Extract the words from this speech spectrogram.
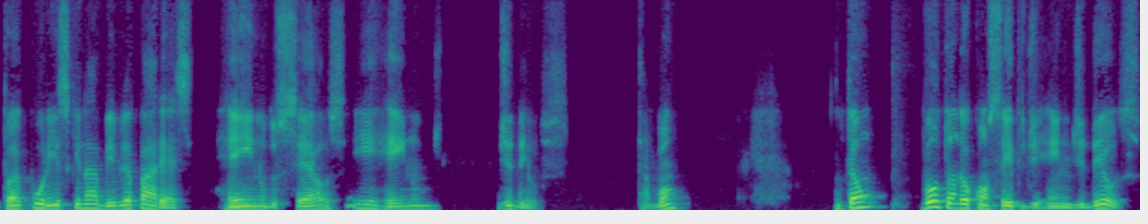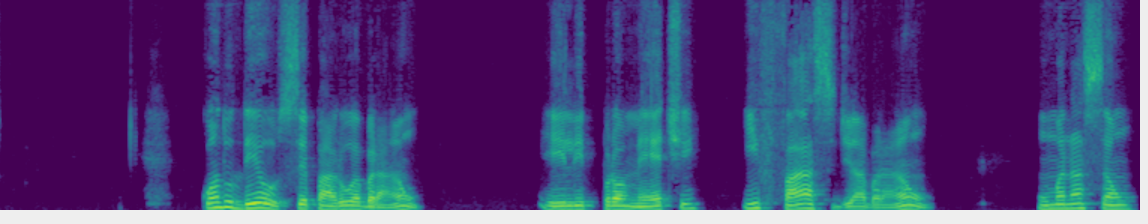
Então é por isso que na Bíblia aparece reino dos céus e reino de Deus. Tá bom? Então, voltando ao conceito de reino de Deus, quando Deus separou Abraão, ele promete e faz de Abraão uma nação,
